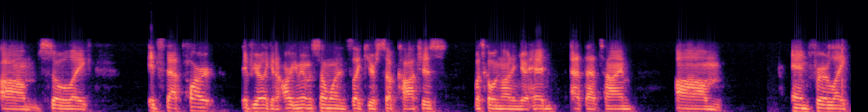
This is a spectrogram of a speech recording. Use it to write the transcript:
Um so like it's that part if you're like in an argument with someone it's like your subconscious what's going on in your head at that time. Um and for like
